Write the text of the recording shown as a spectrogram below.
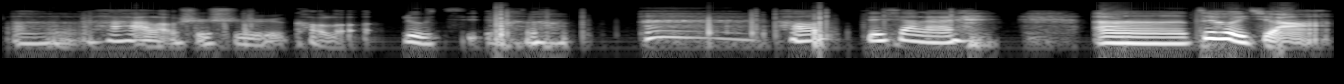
呃，哈哈，老师是考了六级。好，接下来，嗯，最后一句啊，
